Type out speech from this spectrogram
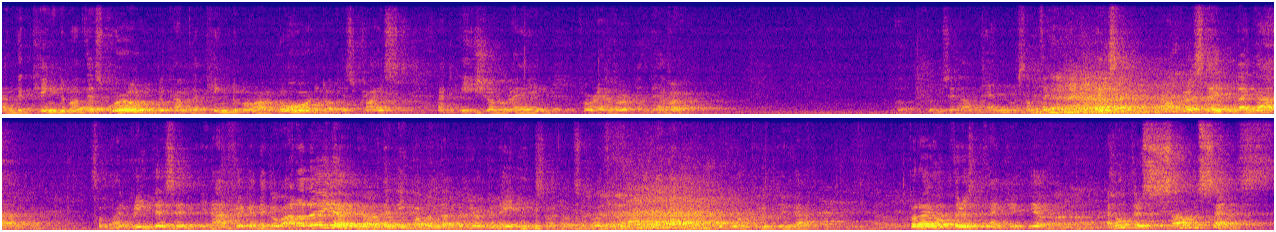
and the kingdom of this world will become the kingdom of our Lord and of his Christ, and he shall reign forever and ever. Well, don't you say amen or something? At least after a statement like that? sometimes I read this in, in Africa and they go, Hallelujah! You know, they leap up and down, but you're Canadian, so I don't suppose you'll, you'll, do that. But I hope there's, thank you, yeah. I hope there's some sense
